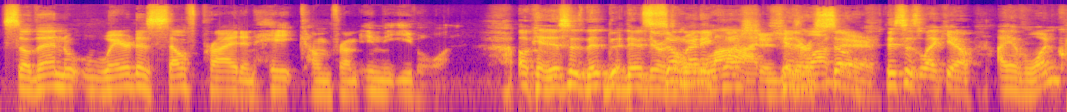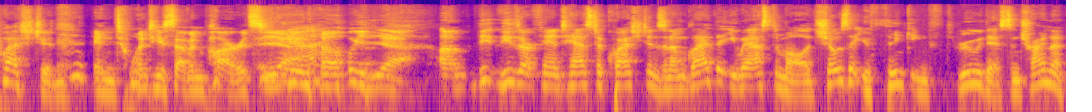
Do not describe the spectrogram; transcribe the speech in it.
So then, where does self pride and hate come from in the evil one? Okay, this is there, there's So a many lot. questions. Yeah, There's a lot so- there. This is like you know, I have one question in 27 parts. Yeah. You know? Yeah. Um, th- these are fantastic questions, and I'm glad that you asked them all. It shows that you're thinking through this and trying to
